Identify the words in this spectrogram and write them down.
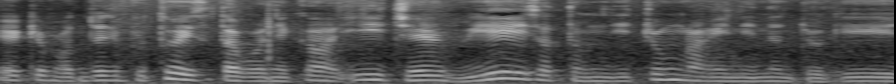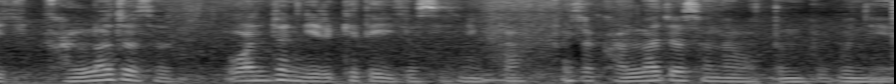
이렇게 완전히 붙어 있었다 보니까 이 제일 위에 있었던 이쪽 라인 있는 쪽이 갈라져서 완전 이렇게 돼 있었으니까 그래서 갈라져서 나왔던 부분이에요.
